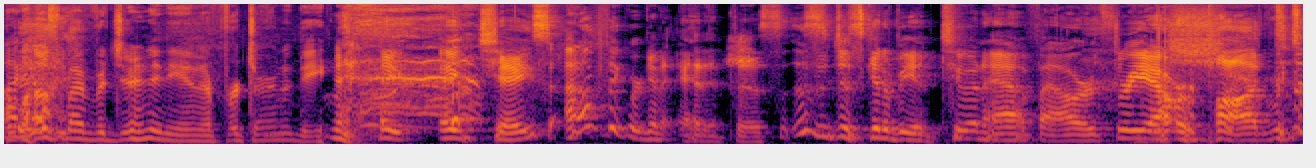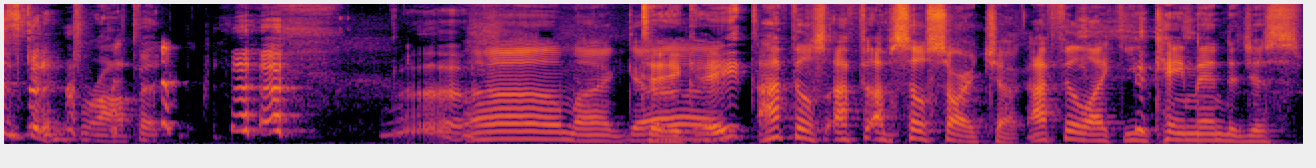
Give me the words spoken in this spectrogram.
I lost my virginity in a fraternity. Hey, hey, Chase, I don't think we're going to edit this. This is just going to be a two and a half hour, three hour pod. We're just going to drop it. Oh my god! Take eight. I feel, I feel I'm so sorry, Chuck. I feel like you came in to just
